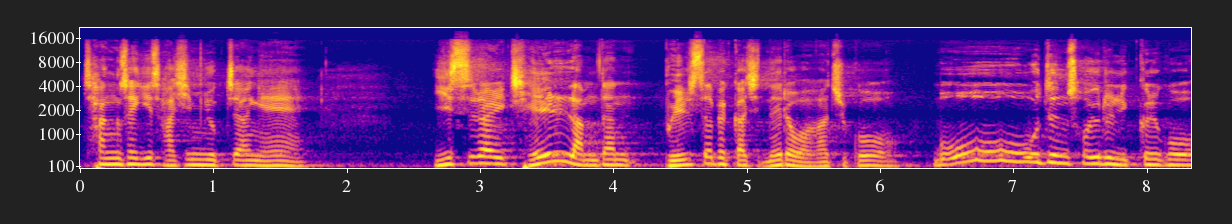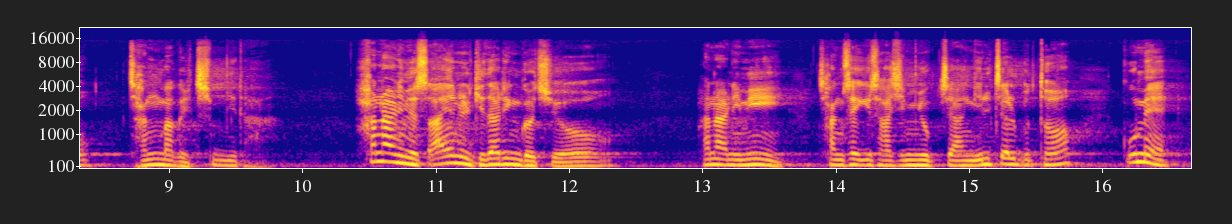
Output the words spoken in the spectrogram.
창세기 46장에 이스라엘 제일 남단 부엘사베까지 내려와 가지고 모든 소유를 이끌고 장막을 칩니다. 하나님의 사인을 기다린 거죠. 하나님이 창세기 46장 1절부터 꿈에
